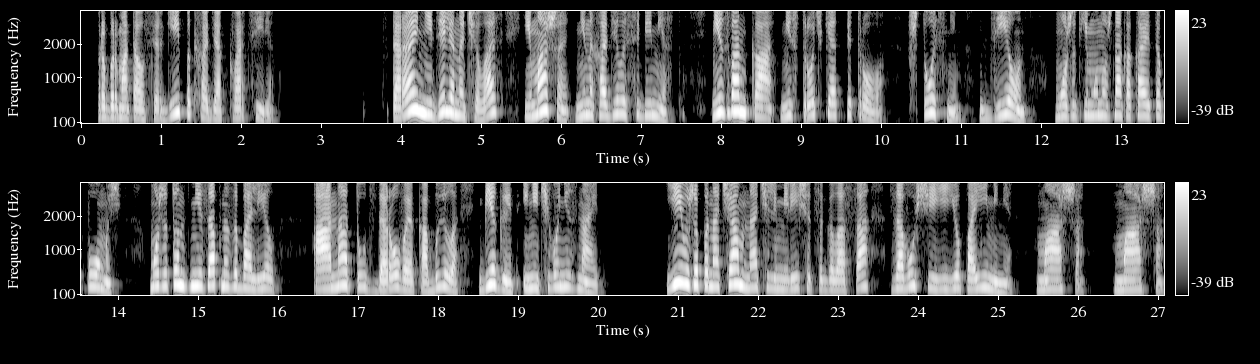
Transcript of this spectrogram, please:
– пробормотал Сергей, подходя к квартире. Вторая неделя началась, и Маша не находила себе места. Ни звонка, ни строчки от Петрова. Что с ним? Где он? Может, ему нужна какая-то помощь? Может, он внезапно заболел? А она тут, здоровая кобыла, бегает и ничего не знает. Ей уже по ночам начали мерещиться голоса, зовущие ее по имени. Маша, Маша.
